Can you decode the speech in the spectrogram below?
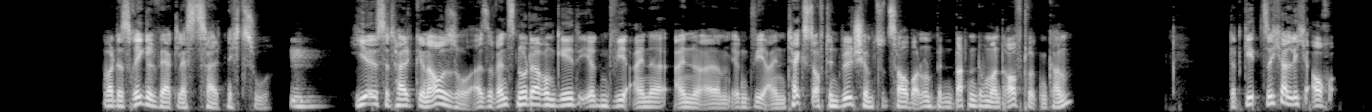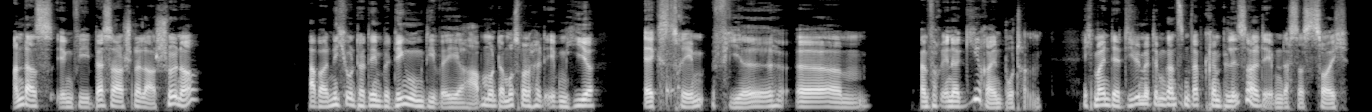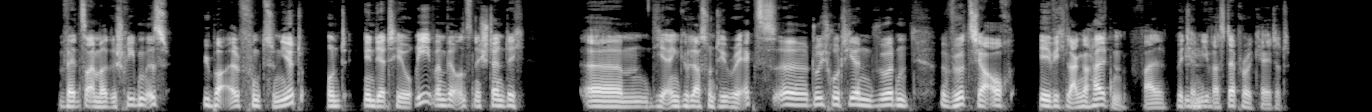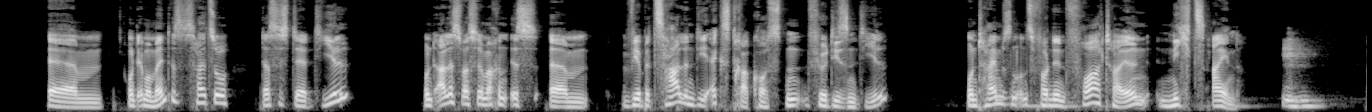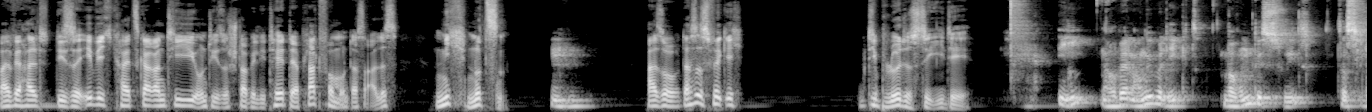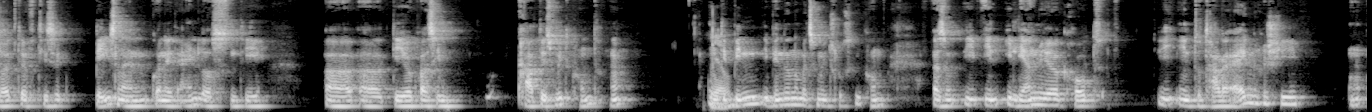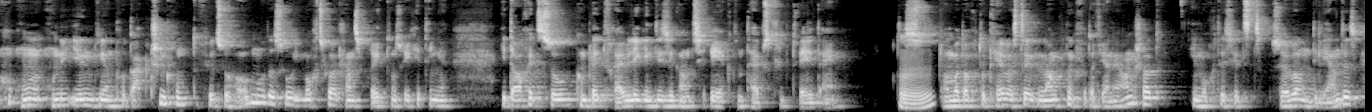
Aber das Regelwerk lässt es halt nicht zu. Mhm. Hier ist es halt genauso. Also wenn es nur darum geht, irgendwie eine, eine, ähm, irgendwie einen Text auf den Bildschirm zu zaubern und mit einem Button, wo man draufdrücken kann, das geht sicherlich auch anders, irgendwie besser, schneller, schöner, aber nicht unter den Bedingungen, die wir hier haben. Und da muss man halt eben hier extrem viel ähm, einfach Energie reinbuttern. Ich meine, der Deal mit dem ganzen Webkrempel ist halt eben, dass das Zeug, wenn es einmal geschrieben ist, überall funktioniert und in der Theorie, wenn wir uns nicht ständig ähm, die Angulars und die Reacts äh, durchrotieren würden, wird's ja auch ewig lange halten, weil wird mhm. ja nie was deprecated. Ähm, und im Moment ist es halt so, das ist der Deal und alles, was wir machen, ist, ähm, wir bezahlen die Extrakosten für diesen Deal und heimsen uns von den Vorteilen nichts ein. Mhm. Weil wir halt diese Ewigkeitsgarantie und diese Stabilität der Plattform und das alles nicht nutzen. Mhm. Also, das ist wirklich die blödeste Idee. Ich habe ja lange überlegt, warum das so ist, dass die Leute auf diese Baseline gar nicht einlassen, die, äh, äh die ja quasi gratis mitkommt. Ne? Und ja. ich, bin, ich bin dann nochmal zum Entschluss gekommen, also ich, ich, ich lerne mir ja gerade in totaler Eigenregie, ohne irgendwie einen Production-Grund dafür zu haben oder so. Ich mache zwar ein kleines Projekt und solche Dinge. Ich tauche jetzt so komplett freiwillig in diese ganze React- und TypeScript-Welt ein. Das, mhm. Da haben wir gedacht, okay, was du lang genug von der Ferne angeschaut, ich mache das jetzt selber und ich lerne das.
